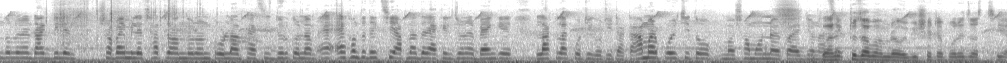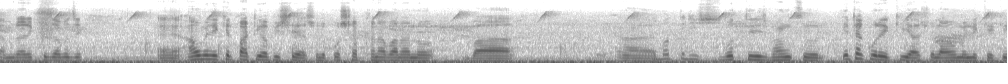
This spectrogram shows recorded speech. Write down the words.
আন্দোলনে ডাক দিলেন সবাই মিলে ছাত্র আন্দোলন করলাম ফ্যাসিস দূর করলাম। এখন তো দেখছি আপনাদের এক একজনের ব্যাংকে লাখ লাখ কোটি কোটি টাকা। আমার পরিচিত সমন্বয় কয়েকজন আরেকটু যাব আমরা ওই বিষয়টা পরে যাচ্ছি। আমরা আরেকটু যাব যে আওয়ামী লীগের পার্টি অফিসে আসলে প্রস্রাবখানা বানানো বা বত্রিশ। বত্রিশ ভাঙচুর এটা করে কি আসলে আওয়ামী লীগকে কি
